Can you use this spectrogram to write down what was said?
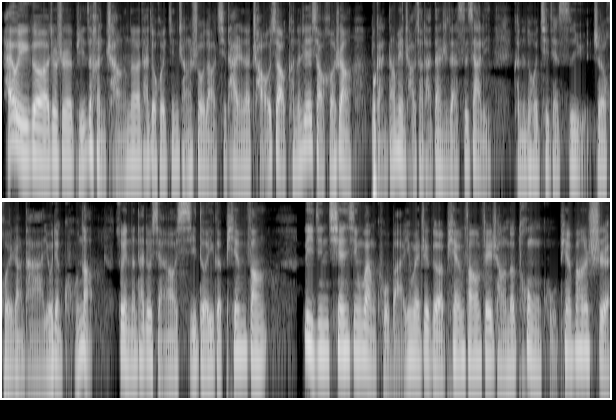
还有一个就是鼻子很长呢，他就会经常受到其他人的嘲笑，可能这些小和尚不敢当面嘲笑他，但是在私下里可能都会窃窃私语，这会让他有点苦恼，所以呢，他就想要习得一个偏方。历经千辛万苦吧，因为这个偏方非常的痛苦。偏方是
